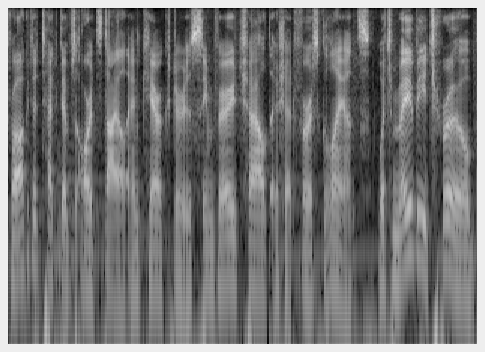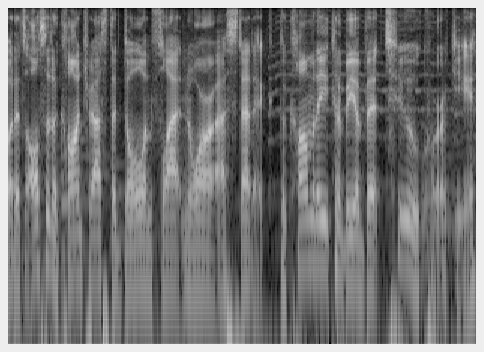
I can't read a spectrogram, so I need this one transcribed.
Frog Detective's art style and characters seem very childish at first glance, which may be true, but it's also to contrast the dull and flat noir aesthetic. The comedy can be a bit too quirky,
